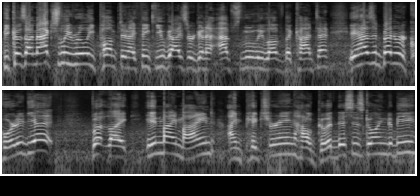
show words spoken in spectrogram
because I'm actually really pumped and I think you guys are going to absolutely love the content. It hasn't been recorded yet, but like in my mind, I'm picturing how good this is going to be.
